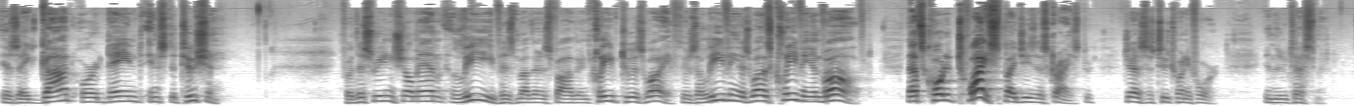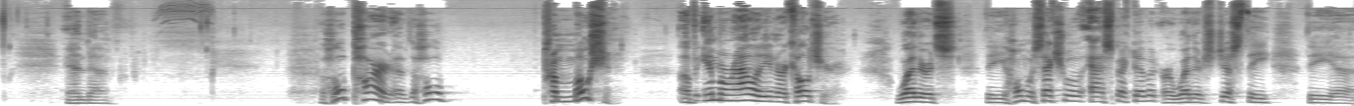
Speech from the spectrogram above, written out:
is a God ordained institution. For this reason shall man leave his mother and his father and cleave to his wife. There's a leaving as well as cleaving involved. That's quoted twice by Jesus Christ, Genesis 2:24 in the New Testament. And uh, the whole part of the whole promotion of immorality in our culture, whether it's the homosexual aspect of it or whether it's just the, the uh,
